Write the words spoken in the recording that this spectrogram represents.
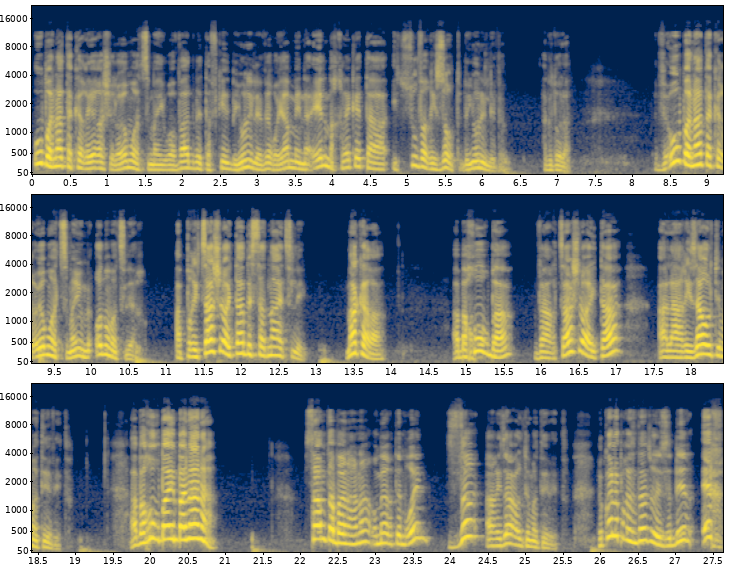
הוא בנה את הקריירה שלו, היום הוא עצמאי, הוא עבד בתפקיד ביוניליבר, הוא היה מנהל מחלקת העיצוב אריזות ביוניליבר הגדולה. והוא בנה את הקריירה, היום הוא עצמאי, הוא מאוד מאוד מצליח. הפריצה שלו הייתה בסדנה אצלי. מה קרה? הבחור בא, וההרצאה שלו הייתה על האריזה האולטימטיבית. הבחור בא עם בננה. שם את הבננה, אומר, אתם רואים? זו האריזה האולטימטיבית. וכל הפרזנטציה הסביר איך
